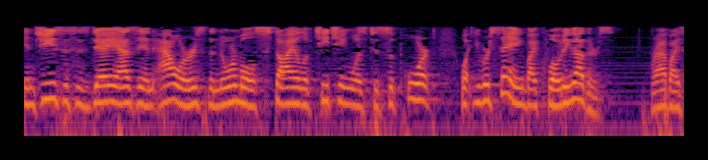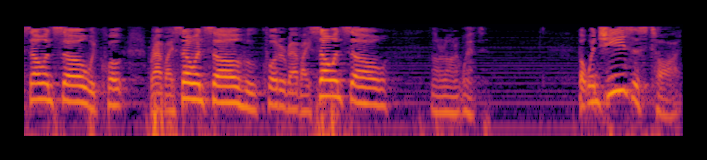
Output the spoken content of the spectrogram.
In Jesus' day, as in ours, the normal style of teaching was to support what you were saying by quoting others. Rabbi so and so would quote Rabbi so and so, who quoted Rabbi so and so, on and on it went. But when Jesus taught,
